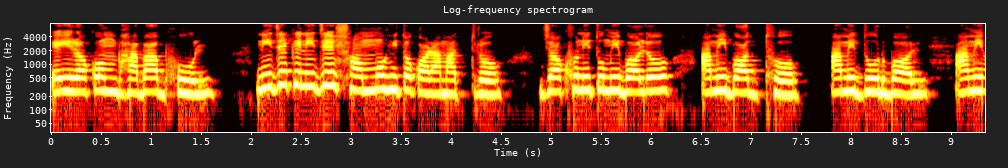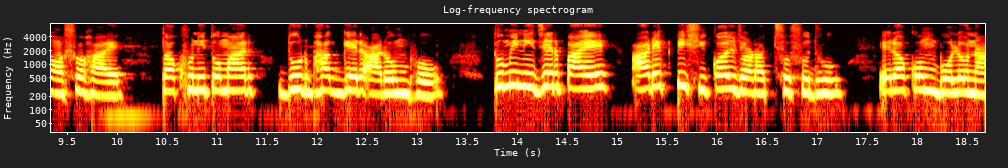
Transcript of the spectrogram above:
এই রকম ভাবা ভুল। নিজেকে নিজে সম্মোহিত করা মাত্র। যখনই তুমি বলো, আমি বদ্ধ, আমি দুর্বল, আমি অসহায়, তখনই তোমার দুর্ভাগ্যের আরম্ভ। তুমি নিজের পায়ে আরেকটি শিকল জড়াচ্ছ শুধু এরকম বলো না,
